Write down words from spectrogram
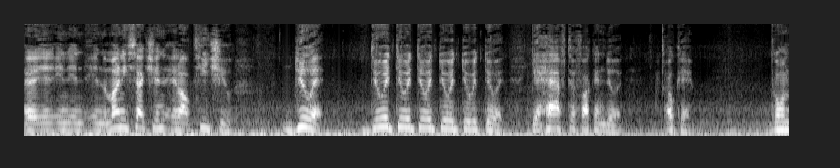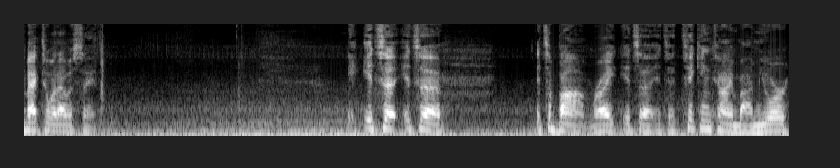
uh, in, in, in the money section and I'll teach you. Do it. Do it, do it, do it, do it, do it, do it. You have to fucking do it. Okay. Going back to what I was saying it's a it's a it's a bomb, right? It's a it's a ticking time bomb. Your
